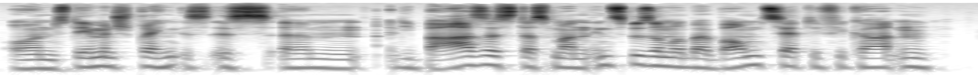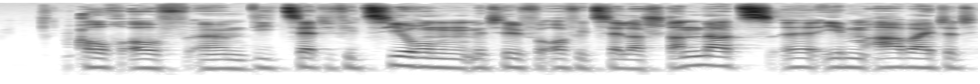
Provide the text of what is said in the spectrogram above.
Und dementsprechend ist, ist ähm, die Basis, dass man insbesondere bei Baumzertifikaten auch auf ähm, die Zertifizierung mithilfe offizieller Standards äh, eben arbeitet,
